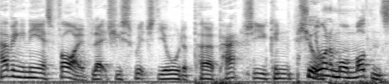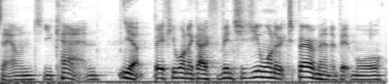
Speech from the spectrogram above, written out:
Having an ES5 lets you switch the order per patch, so you can. If you want a more modern sound, you can. Yeah. But if you want to go for vintage, you want to experiment a bit more.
